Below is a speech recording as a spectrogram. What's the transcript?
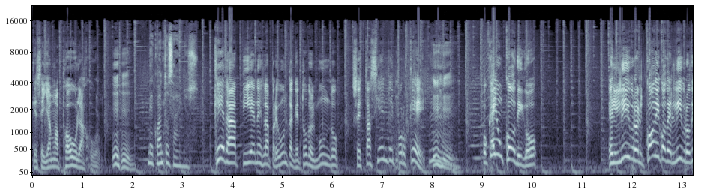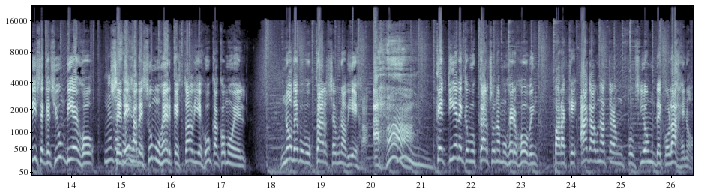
que se llama Paula Hull. ¿De cuántos años? ¿Qué edad tienes? La pregunta que todo el mundo se está haciendo y por qué. Porque hay un código. El libro, el código del libro dice que si un viejo No se deja seguro. de su mujer que está viejuca como él, no debe buscarse una vieja. Ajá. Que tiene que buscarse una mujer joven para que haga una transfusión de colágeno.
